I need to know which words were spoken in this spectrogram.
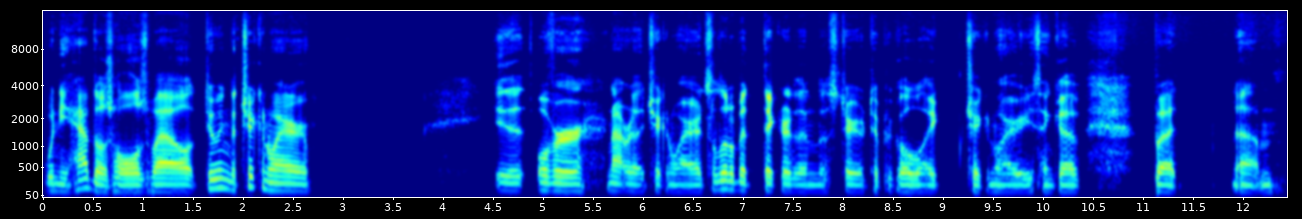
when you have those holes, well, doing the chicken wire is over not really chicken wire. It's a little bit thicker than the stereotypical like chicken wire you think of, but um,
